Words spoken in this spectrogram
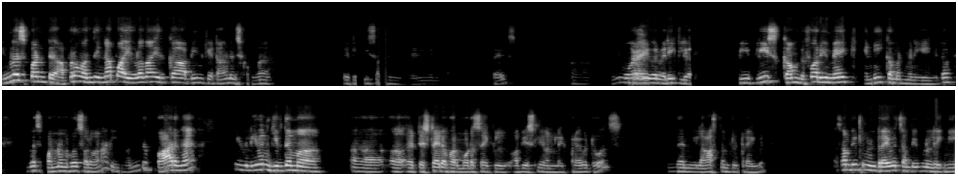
இன்வெஸ்ட் பண்ணிட்டு அப்புறம் வந்து என்னப்பா இவ்வளவுதான் இருக்கா அப்படின்னு கேட்டாங்கன்னு வச்சுக்கோங்க it be something very right we please come before you make any commitment நீங்க என்கிட்ட இன்வெஸ்ட் பண்ணணும்னு கூட சொல்ல வேணாம் நீங்க வந்து பாருங்க. We will even give them a, a, a, a test ride of our motorcycle obviously on like private roads then we'll ask them to drive it some people will drive it some people will like நீ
